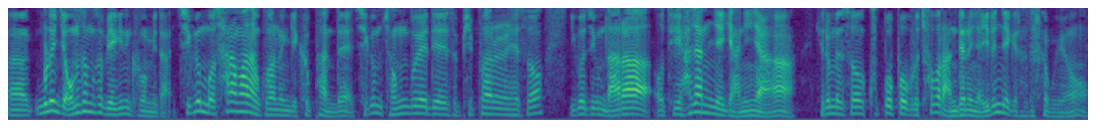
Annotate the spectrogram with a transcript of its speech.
어, 물론 이제 엄성섭 얘기는 그겁니다. 지금 뭐 사람 하나 구하는 게 급한데 지금 정부에 대해서 비판을 해서 이거 지금 나라 어떻게 하자는 얘기 아니냐 이러면서 국보법으로 처벌 안 되느냐 이런 얘기를 하더라고요.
